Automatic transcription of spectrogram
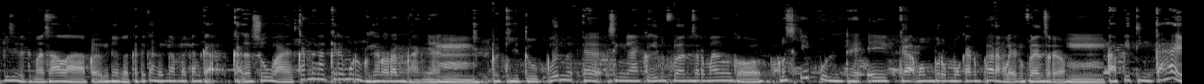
ini sih jadi masalah. Kayak gini ketika menyampaikan gak, gak sesuai, kan akhirnya merugikan orang banyak. Hmm. Begitupun kayak sing ngaku influencer mangko, meskipun DE gak mempromokan barang lah influencer ya. Hmm. Tapi tingkai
